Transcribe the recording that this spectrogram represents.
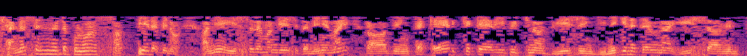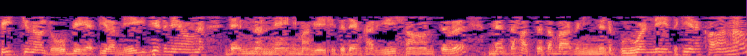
සැනසෙන්නට පුළුවන් ශක්තිය ලැබෙනවා. අනේ ඉස්සර මගේ සිත මෙහෙමයි රාගයෙන් කැකේරි කැකේරි පිච්චෙනවා, ද්වේෂයෙන් ගිනිගෙන දැවුණා, ඊර්ෂ්‍යාවෙන් පිච්චෙනවා, ලෝභය ඇතිලා මේ විදිහට මේවා වුණා. දැන් නෑ මගේ සිත දැන් හරි ශාන්තව මැදහත් තබාගෙන ඉන්නට පුළුවන් නේද කියන කාරණාව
